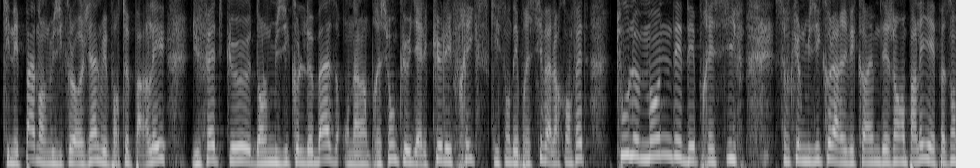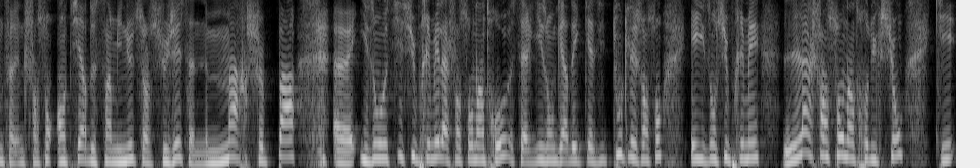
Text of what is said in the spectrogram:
qui n'est pas dans le musical original mais pour te parler du fait que dans le musical de base on a l'impression qu'il y a que les freaks qui sont dépressifs alors qu'en fait tout le monde est dépressif. Sauf que le musical arrivait quand même déjà à en parler. Il y avait pas besoin de faire une chanson entière de 5 minutes sur le sujet. Ça ne marche pas. Euh, ils ont aussi supprimé la chanson d'intro. C'est-à-dire qu'ils ont gardé quasi toutes les chansons et ils ont supprimé la chanson d'introduction qui est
